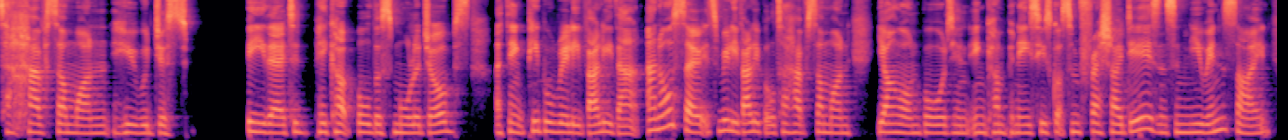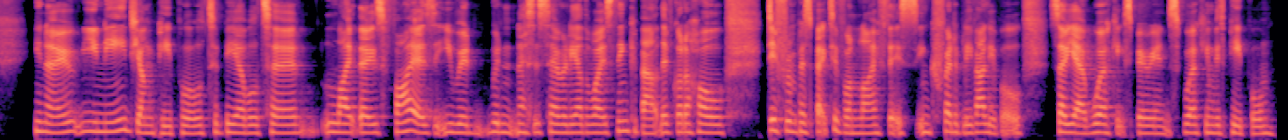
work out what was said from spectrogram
To have someone who would just be there to pick up all the smaller jobs. I think people really value that. And also, it's really valuable to have someone young on board in, in companies who's got some fresh ideas and some new insight. You know, you need young people to be able to light those fires that you would, wouldn't necessarily otherwise think about. They've got a whole different perspective on life that is incredibly valuable. So, yeah, work experience, working with people.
